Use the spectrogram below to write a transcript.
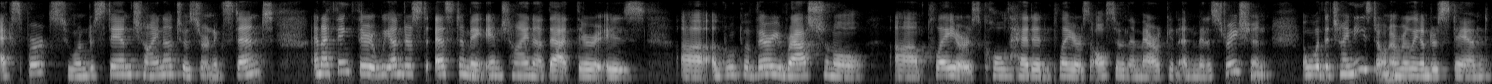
experts who understand China to a certain extent. And I think there we underestimate in China that there is uh, a group of very rational uh, players, cold-headed players also in the American administration. And what the Chinese don't really understand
